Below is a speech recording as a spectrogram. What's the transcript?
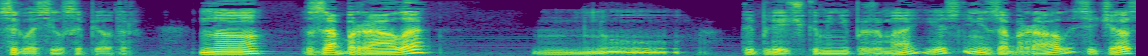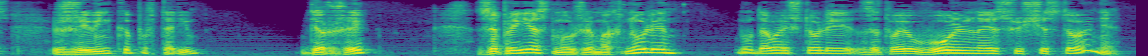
согласился Петр. Но забрала? Ну, ты плечиками не пожимай. Если не забрала, сейчас живенько повторим. Держи. За приезд мы уже махнули. Ну, давай, что ли, за твое вольное существование —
